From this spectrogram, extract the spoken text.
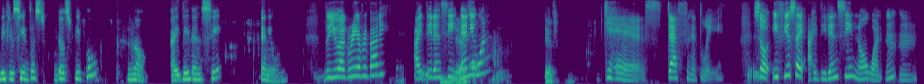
Did you see those those people? No, I didn't see anyone. Do you agree, everybody? I didn't see Yes. anyone. Yes. Yes, definitely. So if you say, I didn't see no one, mm-mm,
